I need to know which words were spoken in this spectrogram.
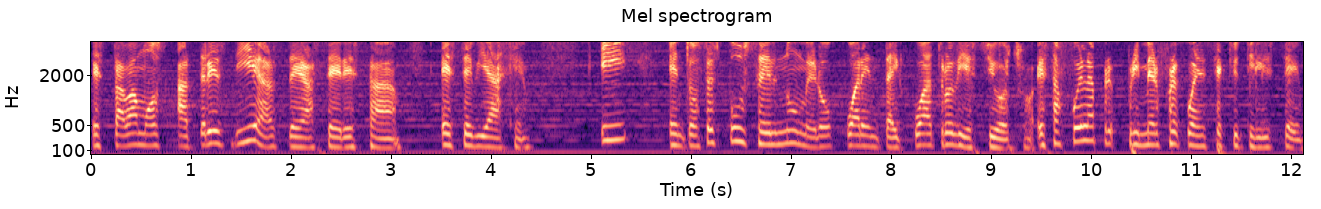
Estábamos a tres días de hacer esa, ese viaje. Y entonces puse el número 4418. Esa fue la primer frecuencia que utilicé.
